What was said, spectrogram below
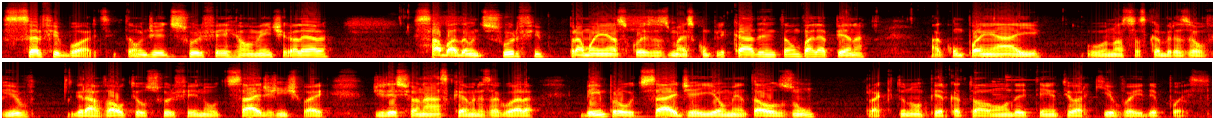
Surfboards. Então, dia de surf aí realmente, galera. Sabadão de surf. Para amanhã as coisas mais complicadas, então vale a pena acompanhar aí o nossas câmeras ao vivo, gravar o teu surf aí no outside, a gente vai direcionar as câmeras agora bem para o outside aí, aumentar o zoom, para que tu não perca a tua onda e tenha o teu arquivo aí depois.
